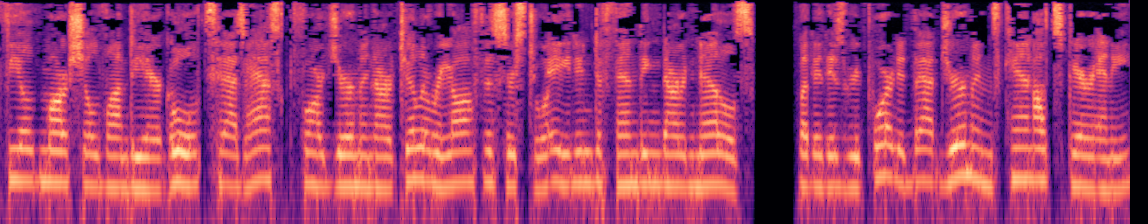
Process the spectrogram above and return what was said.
Field Marshal von der Goltz has asked for German artillery officers to aid in defending Dardanelles, but it is reported that Germans cannot spare any.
